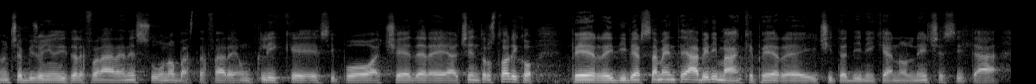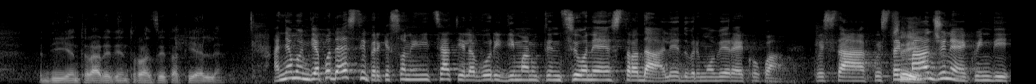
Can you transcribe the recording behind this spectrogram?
non c'è bisogno di telefonare a nessuno, basta fare un clic e si può accedere al centro storico per i diversamente abili ma anche per i cittadini che hanno necessità di entrare dentro la ZTL. Andiamo in via Podesti perché sono iniziati i lavori di manutenzione stradale, dovremmo avere ecco qua questa, questa sì. immagine, quindi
